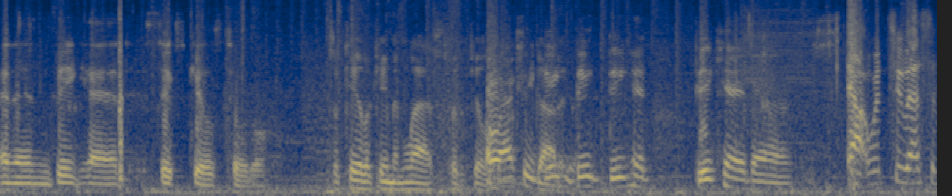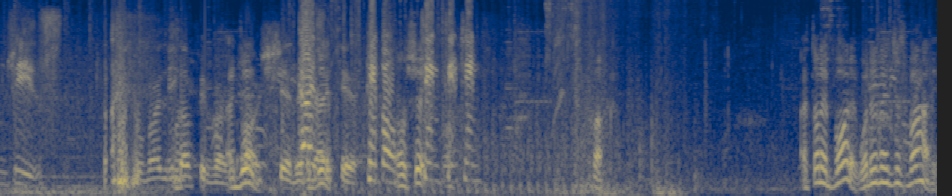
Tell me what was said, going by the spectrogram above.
and then Big had six kills total. So Kayla came in last for the kill. Oh, actually, Got Big, it. Big, Big had, Big had, uh, Yeah, with two SMGs. provided something right. I did. Oh shit, Guys, guys here. people, Oh, shit. team, team, team. Fuck. I thought I bought it. What did I just buy?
